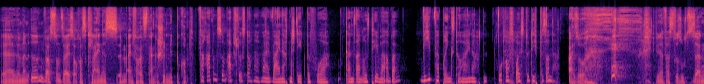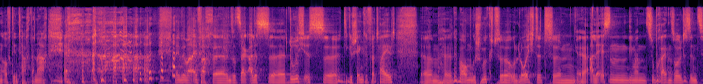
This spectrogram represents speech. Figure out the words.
äh, wenn man irgendwas und sei es auch was Kleines ähm, einfach als Dankeschön mitbekommt. Verrat uns zum Abschluss doch nochmal, Weihnachten steht bevor. Ganz anderes Thema, aber wie verbringst du Weihnachten? Worauf freust du dich besonders? Also, ich bin ja fast versucht zu sagen, auf den Tag danach. wenn man einfach, äh, wenn sozusagen alles äh, durch ist, äh, die Geschenke verteilt, ähm, der Baum geschmückt und leuchtet, ähm, alle Essen, die man zubereiten sollte, sind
